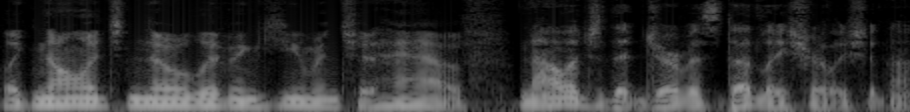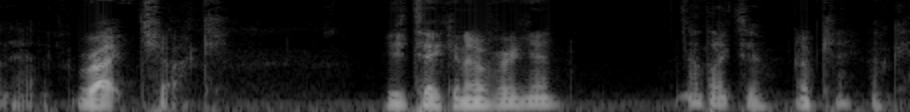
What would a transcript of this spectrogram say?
Like knowledge no living human should have. Knowledge that Jervis Dudley surely should not have. Right, Chuck. You taking over again? I'd like to. Okay. Okay.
